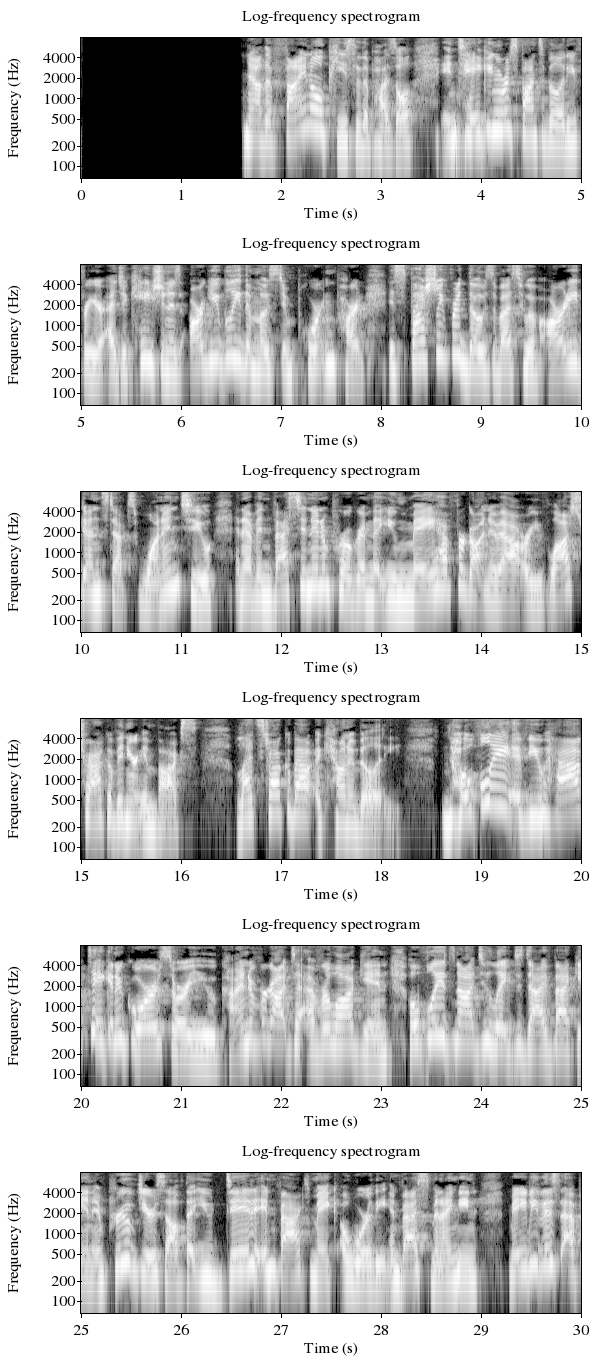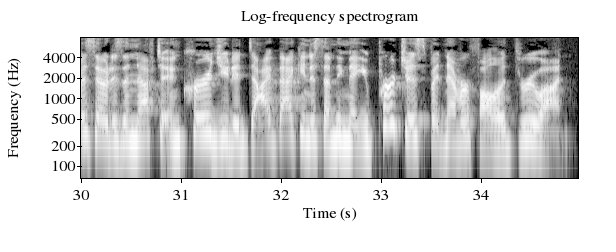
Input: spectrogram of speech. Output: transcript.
Now, the final piece of the puzzle in taking responsibility for your education is arguably the most important part, especially for those of us who have already done steps one and two and have invested in a program that you may have forgotten about or you've lost track of in your inbox. Let's talk about accountability. Hopefully, if you have taken a course or you kind of forgot to ever log in, hopefully it's not too late to dive back in and prove to yourself that you did, in fact, make a worthy investment. I mean, maybe this episode is enough to encourage you to dive back into something that you purchased but never followed through on.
